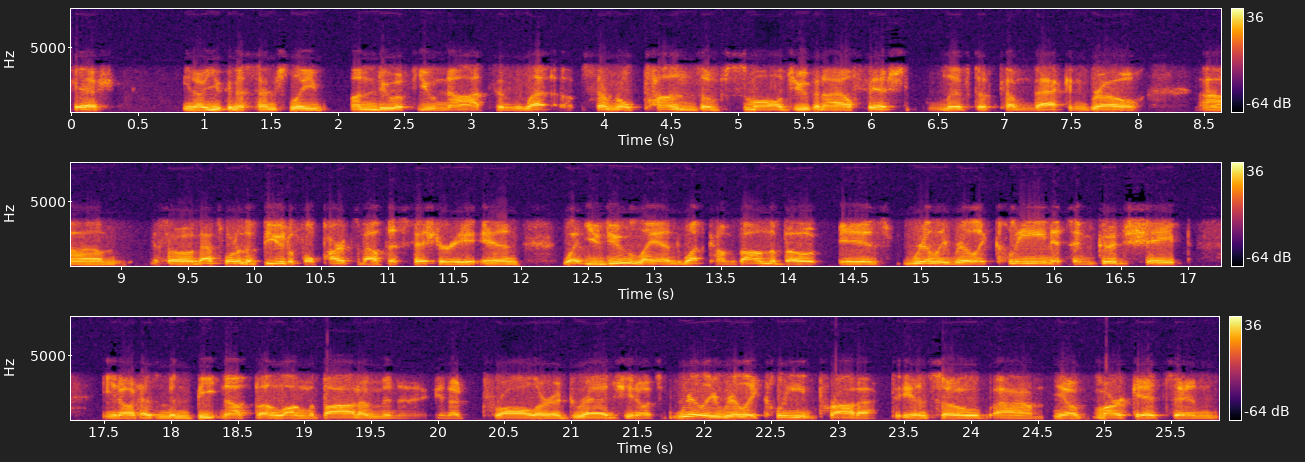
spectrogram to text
fish. You know, you can essentially undo a few knots and let several tons of small juvenile fish live to come back and grow. Um, so that's one of the beautiful parts about this fishery. And what you do land, what comes on the boat is really, really clean. It's in good shape. You know, it hasn't been beaten up along the bottom in a, in a trawl or a dredge. You know, it's really, really clean product. And so, um, you know, markets and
